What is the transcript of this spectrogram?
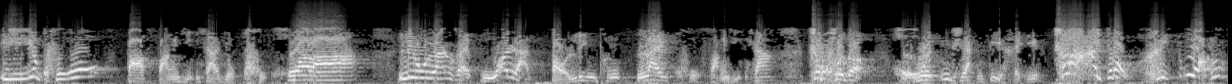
一哭。”把方金霞就哭活了。刘元帅果然到灵棚来哭方金霞，只哭得昏天地黑，嚓一道黑光。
